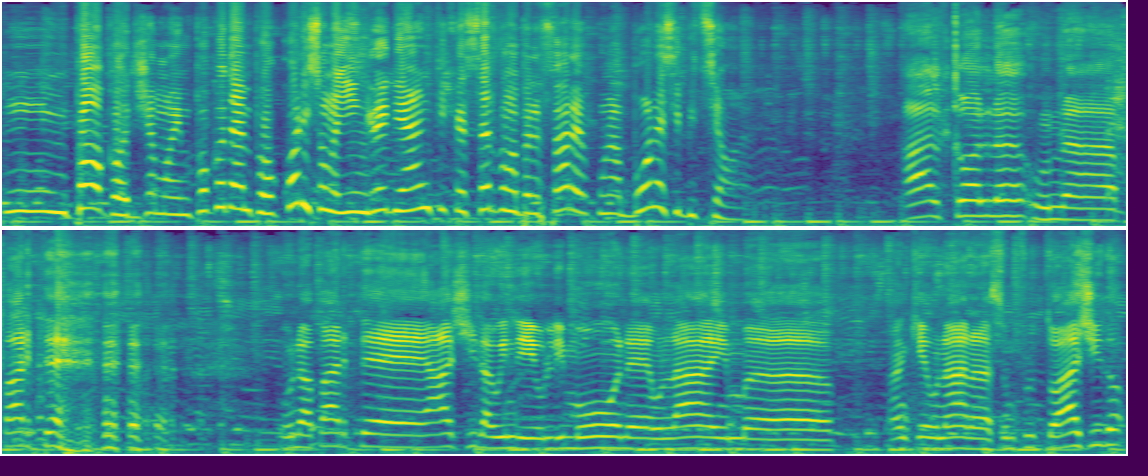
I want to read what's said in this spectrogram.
mm, in poco, diciamo in poco tempo, quali sono gli ingredienti che servono per fare una buona esibizione? Alcol, una parte, una parte acida, quindi un limone, un lime, eh, anche un ananas, un frutto acido.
